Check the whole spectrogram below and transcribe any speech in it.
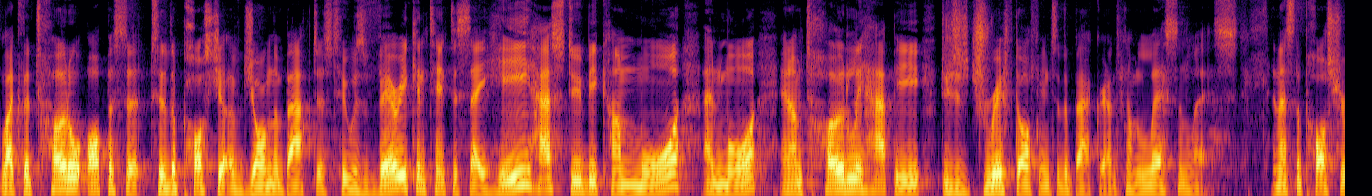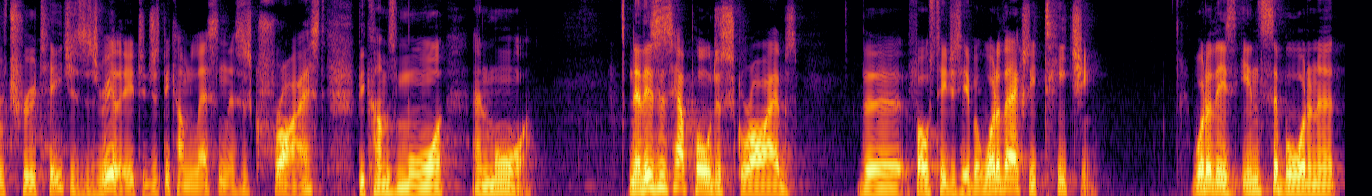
like the total opposite to the posture of John the Baptist, who was very content to say, He has to become more and more, and I'm totally happy to just drift off into the background, become less and less. And that's the posture of true teachers, is really to just become less and less as Christ becomes more and more. Now, this is how Paul describes the false teachers here, but what are they actually teaching? What are these insubordinate,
